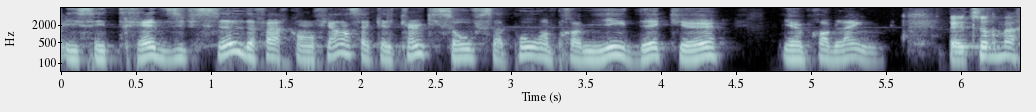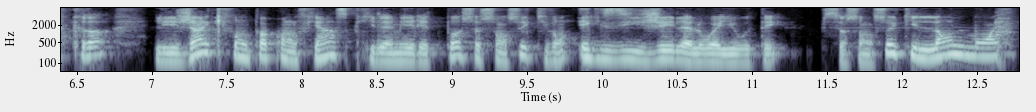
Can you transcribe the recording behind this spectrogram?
Et c'est très difficile de faire confiance à quelqu'un qui sauve sa peau en premier dès qu'il y a un problème. Bien, tu remarqueras, les gens qui ne font pas confiance et qui ne la méritent pas, ce sont ceux qui vont exiger la loyauté. Puis ce sont ceux qui l'ont le moins.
